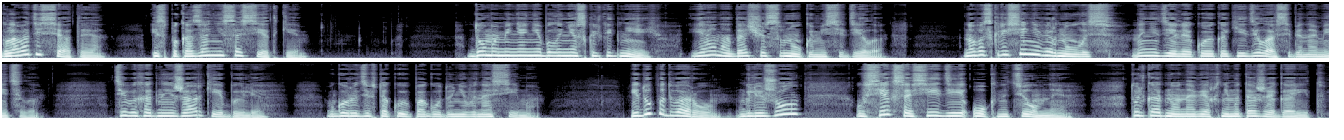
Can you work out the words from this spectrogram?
Глава десятая. Из показаний соседки. Дома меня не было несколько дней. Я на даче с внуками сидела. Но в воскресенье вернулась. На неделе кое-какие дела себе наметила. Те выходные жаркие были. В городе в такую погоду невыносимо. Иду по двору, гляжу, у всех соседей окна темные. Только одно на верхнем этаже горит.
